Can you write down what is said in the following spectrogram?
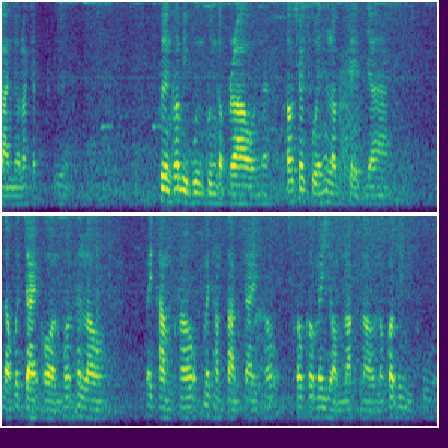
การยอมรับจากเพื่อน เพื่อนเขามีบุญคุณกับเรานะเขาชักชวนให้เราเสพยา เราก็ใจอ่อนเพราะถ้าเรา ไม่ทำเขาไม่ทำตามใจเขาเขาก็ไม่ยอมรับเราเราก็ไม่มีพวก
